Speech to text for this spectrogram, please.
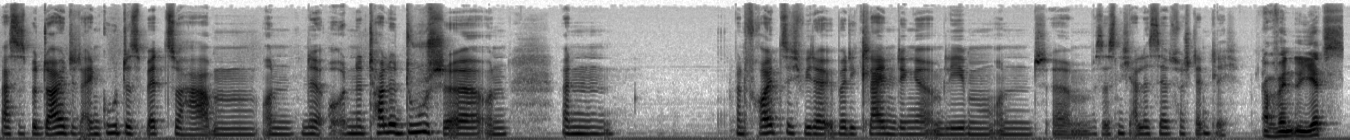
was es bedeutet, ein gutes Bett zu haben und eine, eine tolle Dusche und man, man freut sich wieder über die kleinen Dinge im Leben und ähm, es ist nicht alles selbstverständlich. Aber wenn du jetzt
